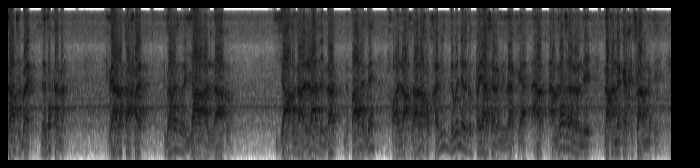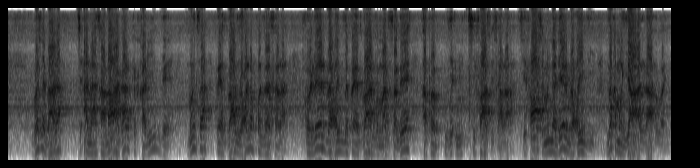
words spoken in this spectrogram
ځان ته باید د ځکه نه دا لکه دغه یا الله یا خو د الله د دپاره دی خو الله تعالی خو خلیل دی ولې په یا سره ملا کې همزه سره دی دغه نه کوي حساب نه کوي وجه دا ده چې الله تعالی اگر که قریب دی موږ ته په اعتبار د علم په سره خو ډېر بعید په اعتبار د مرتبې په صفات سره صفات من ډېر بعید دي ځکه مونږ یا الله وایو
